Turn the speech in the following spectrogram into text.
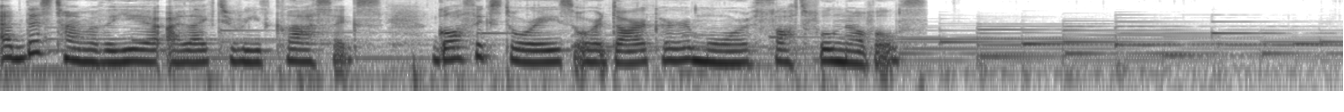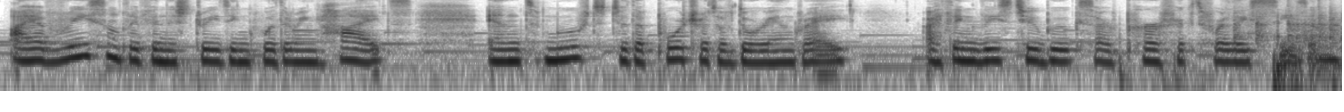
At this time of the year, I like to read classics, gothic stories, or darker, more thoughtful novels. I have recently finished reading Wuthering Heights and moved to the portrait of Dorian Gray. I think these two books are perfect for this season.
